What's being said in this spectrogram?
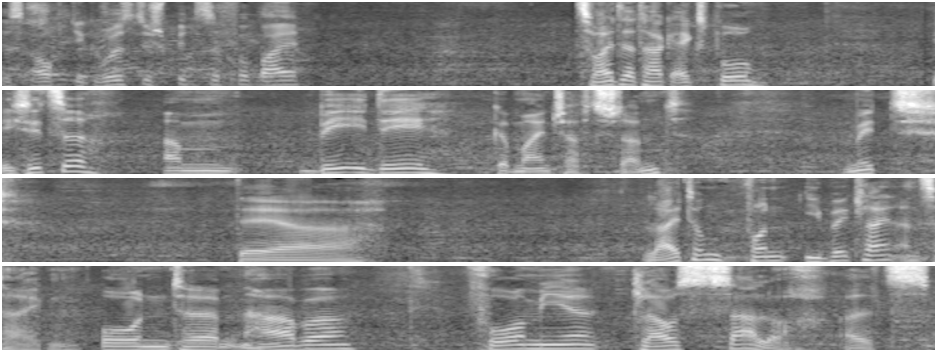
ist auch die größte Spitze vorbei. Zweiter Tag Expo. Ich sitze am BID Gemeinschaftsstand mit der Leitung von eBay Kleinanzeigen und äh, habe vor mir Klaus Saloch als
